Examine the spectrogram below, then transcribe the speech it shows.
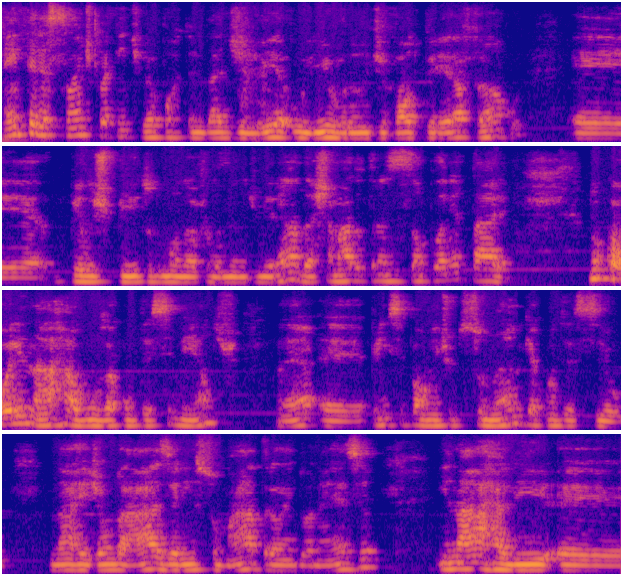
É interessante para quem tiver a oportunidade de ler o livro do Divaldo Pereira Franco, é, pelo espírito do Manuel Filomeno de Miranda, chamado Transição Planetária, no qual ele narra alguns acontecimentos, né, é, principalmente o tsunami que aconteceu na região da Ásia, em Sumatra, na Indonésia, e narra ali é,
